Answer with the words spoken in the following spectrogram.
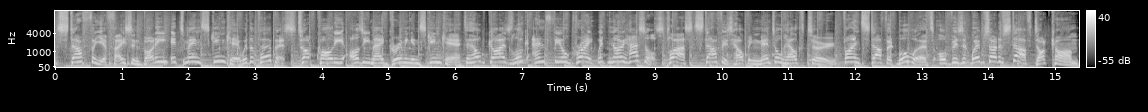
Stuff for your face and body? It's men's skincare with a purpose. Top quality Aussie made grooming and skincare to help guys look and feel great with no hassles. Plus, Stuff is helping mental health too. Find Stuff at Woolworths or visit websiteofstuff.com.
